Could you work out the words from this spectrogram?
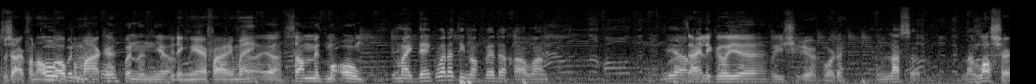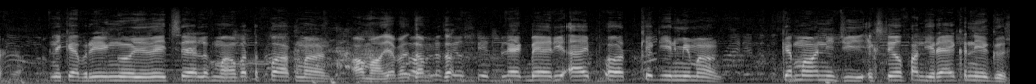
de zaak van anderen openen, openmaken? Openen, ja. Heb je denk meer ervaring mee? Ja, ja, samen met mijn oom. Ja, maar ik denk wel dat ik nog verder ga, want... Ja, Uiteindelijk wil je, wil je chirurg worden? Een lasser. Een lasser? Ja. En ik heb ringen, je weet zelf man, what the fuck man. Oh man, jij bent... Dan, dan, veel shit, Blackberry, iPod, kijk hier niet man. Ik heb money G, ik stel van die rijke niggers.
